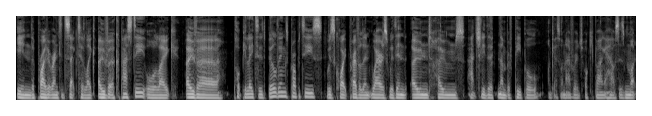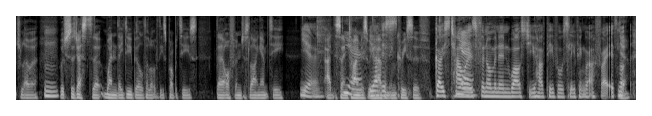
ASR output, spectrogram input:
in the private rented sector, like over capacity or like over populated buildings, properties was quite prevalent, whereas within owned homes, actually the number of people, I guess on average, occupying a house is much lower, mm. which suggests that when they do build a lot of these properties, they're often just lying empty yeah. At the same yeah. time as we you have, have an increase of ghost towers yeah. phenomenon whilst you have people sleeping rough, right? It's not yeah.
